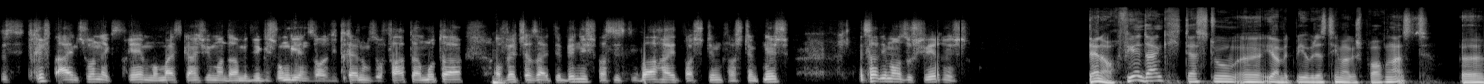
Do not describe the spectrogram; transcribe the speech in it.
das trifft einen schon extrem. Man weiß gar nicht, wie man damit wirklich umgehen soll. Die Trennung, so Vater, Mutter, auf welcher Seite bin ich, was ist die Wahrheit, was stimmt, was stimmt nicht. Es ist halt immer so schwierig. Dennoch, vielen Dank, dass du äh, ja, mit mir über das Thema gesprochen hast. Äh,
